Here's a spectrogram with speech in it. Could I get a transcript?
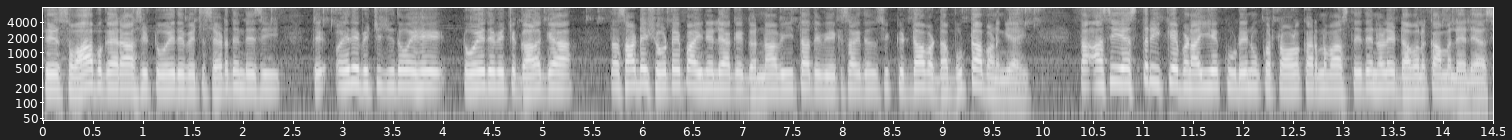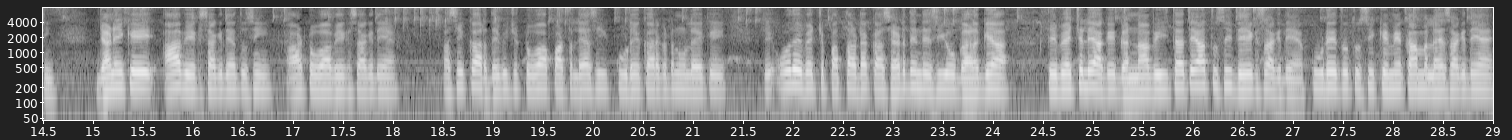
ਤੇ ਸਵਾਹ ਵਗੈਰਾ ਅਸੀਂ ਟੋਏ ਦੇ ਵਿੱਚ ਸਿੱਟ ਦਿੰਦੇ ਸੀ ਤੇ ਇਹਦੇ ਵਿੱਚ ਜਦੋਂ ਇਹ ਟੋਏ ਦੇ ਵਿੱਚ ਗਲ ਗਿਆ ਤਾਂ ਸਾਡੇ ਛੋਟੇ ਭਾਈ ਨੇ ਲਿਆ ਕੇ ਗੰਨਾ ਬੀਜਤਾ ਤੇ ਵੇਖ ਸਕਦੇ ਹੋ ਤੁਸੀਂ ਕਿੱਡਾ ਵੱਡਾ ਬੂਟਾ ਬਣ ਗਿਆ ਇਹ। ਤਾਂ ਅਸੀਂ ਇਸ ਤਰੀਕੇ ਬਣਾਈਏ ਕੂੜੇ ਨੂੰ ਕੰਟਰੋਲ ਕਰਨ ਵਾਸਤੇ ਤੇ ਨਾਲੇ ਡਬਲ ਕੰਮ ਲੈ ਲਿਆ ਅਸੀਂ। ਜਾਣੇ ਕਿ ਆਹ ਵੇਖ ਸਕਦੇ ਆ ਤੁਸੀਂ ਆਹ ਟੋਆ ਵੇਖ ਸਕਦੇ ਆ। ਅਸੀਂ ਘਰ ਦੇ ਵਿੱਚ ਟੋਆ ਪੱਟ ਲਿਆ ਸੀ, ਕੂੜੇ ਕਰਕਟ ਨੂੰ ਲੈ ਕੇ ਤੇ ਉਹਦੇ ਵਿੱਚ ਪੱਤਾ ਡੱਕਾ ਸੱਟ ਦਿੰਦੇ ਸੀ, ਉਹ ਗਲ ਗਿਆ ਤੇ ਵਿੱਚ ਲਿਆ ਕੇ ਗੰਨਾ ਬੀਜਤਾ ਤੇ ਆ ਤੁਸੀਂ ਦੇਖ ਸਕਦੇ ਆ, ਕੂੜੇ ਤੋਂ ਤੁਸੀਂ ਕਿਵੇਂ ਕੰਮ ਲੈ ਸਕਦੇ ਆ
